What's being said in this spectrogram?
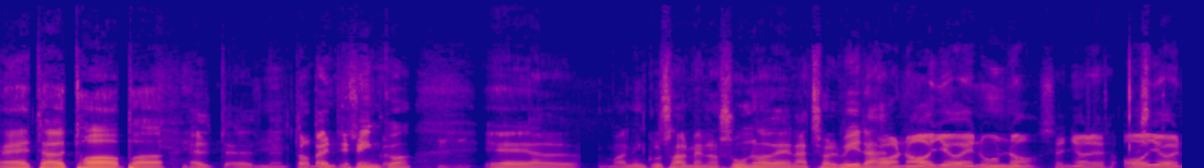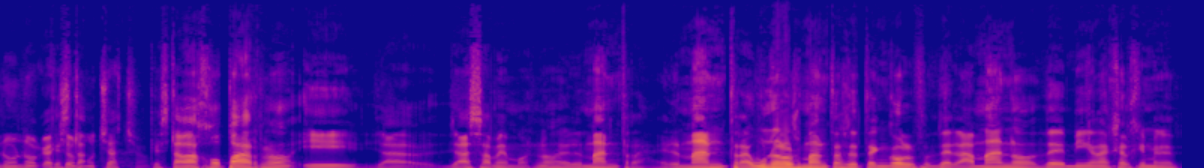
eh, to- top, eh, el, el top, Top 25. 25. El- bueno, incluso al menos uno de Nacho Elvira. Con hoyo en uno, señores. Hoyo en uno que ha que hecho está- el muchacho. que está bajo par, ¿no? Y ya, ya sabemos, ¿no? El mantra, el mantra, uno de los mantras de Tengolf, de la mano de Miguel Ángel Jiménez.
